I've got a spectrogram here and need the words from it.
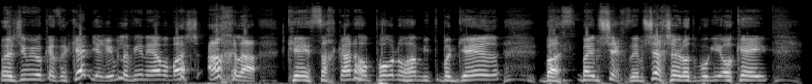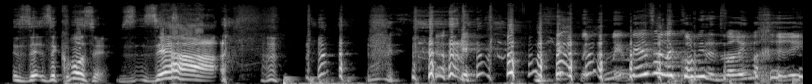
ואנשים יהיו כזה, כן, יריב לוין היה ממש אחלה כשחקן הפורנו המתבגר בהמשך, זה המשך של לילות בוגי, אוקיי? זה, כמו זה, זה, ה... מ- מעבר לכל מיני דברים אחרים.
